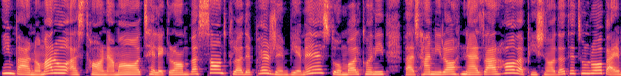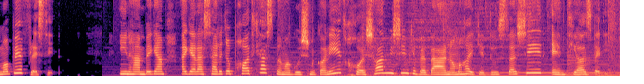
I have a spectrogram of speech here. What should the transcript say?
این برنامه رو از تارنما، تلگرام و SoundCloud Persian BMS دنبال کنید و از همین راه نظرها و پیشنهاداتتون رو برای ما بفرستید. این هم بگم اگر از طریق پادکست به ما گوش می‌کنید خوشحال میشیم که به برنامه هایی که دوست داشتید امتیاز بدید.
